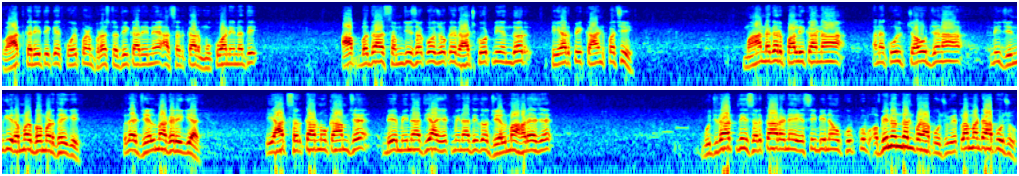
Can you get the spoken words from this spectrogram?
વાત કરી હતી કે કોઈ પણ ભ્રષ્ટ અધિકારીને આ સરકાર મૂકવાની નથી આપ બધા સમજી શકો છો કે રાજકોટની અંદર ટીઆરપી કાંડ પછી મહાનગરપાલિકાના અને કુલ ચૌદ જણાની જિંદગી રમણભમણ થઈ ગઈ. બધા જેલમાં કરી ગયા એ આ જ સરકારનું કામ છે. બે મહિનાથી આ એક મહિનાથી તો જેલમાં હળે છે. ગુજરાતની સરકાર અને એસીબીને હું ખૂબ ખૂબ અભિનંદન પણ આપું છું. એટલા માટે આપું છું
